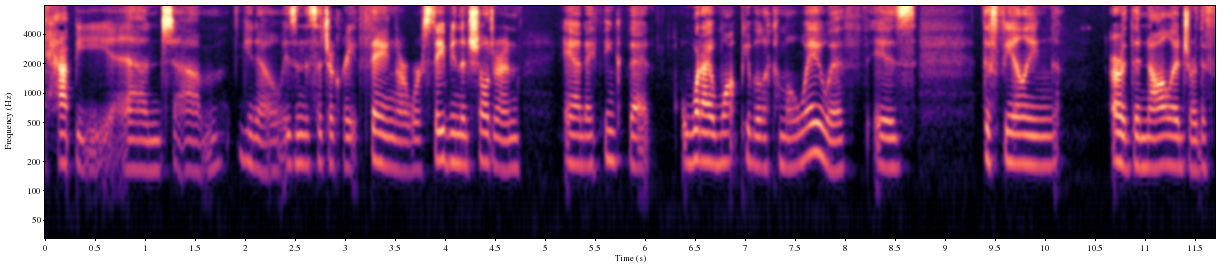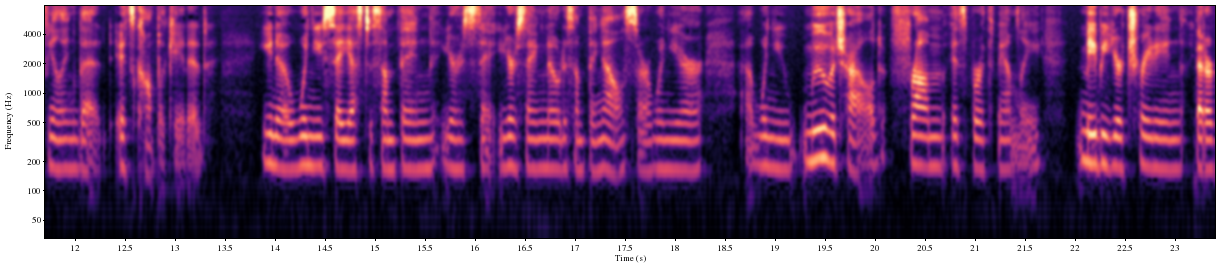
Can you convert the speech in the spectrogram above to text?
happy and, um, you know, isn't this such a great thing or we're saving the children. And I think that what I want people to come away with is the feeling or the knowledge or the feeling that it's complicated. You know, when you say yes to something, you're say, you're saying no to something else, or when you're uh, when you move a child from its birth family, maybe you're trading better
